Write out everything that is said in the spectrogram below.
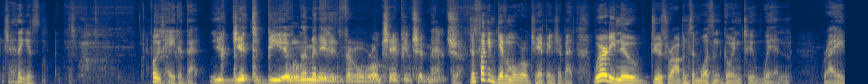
which I think is. I've always hated that. You get to be eliminated from a world championship match. Yeah, just fucking give him a world championship match. We already knew Juice Robinson wasn't going to win, right?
